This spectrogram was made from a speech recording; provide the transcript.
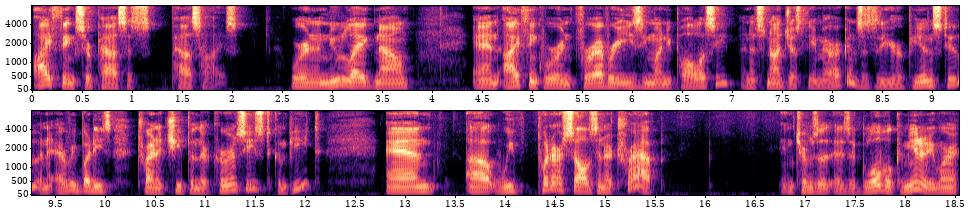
I think surpass its past highs. We're in a new leg now. And I think we're in forever easy money policy. And it's not just the Americans, it's the Europeans too. And everybody's trying to cheapen their currencies to compete. And uh, we've put ourselves in a trap in terms of as a global community. We're,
